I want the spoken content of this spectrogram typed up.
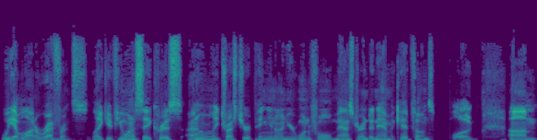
we have a lot of reference. Like if you want to say, Chris, I don't really trust your opinion on your wonderful master and dynamic headphones, plug. Um,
